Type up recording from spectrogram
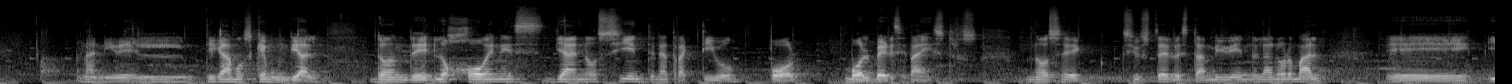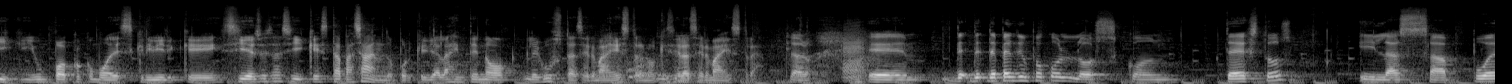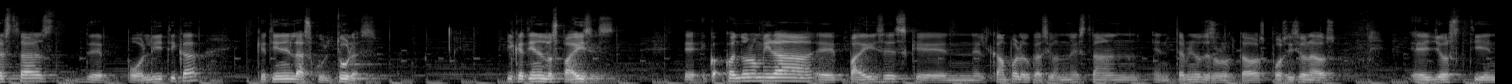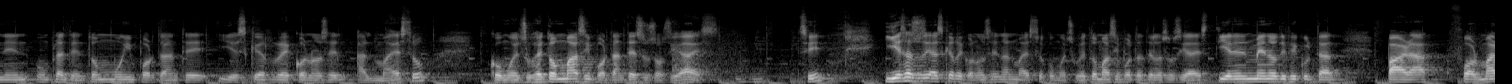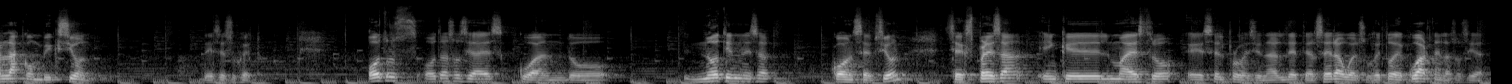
a nivel, digamos que mundial, donde los jóvenes ya no sienten atractivo por volverse maestros. No sé si ustedes lo están viviendo en la normal eh, y, un poco como describir que si eso es así, ¿qué está pasando? Porque ya la gente no le gusta ser maestra, no quisiera ser maestra. Claro. Eh, depende un poco los contextos y las apuestas de política que tienen las culturas y que tienen los países. Eh, cuando uno mira eh, países que en el campo de la educación están en términos de resultados posicionados, ellos tienen un planteamiento muy importante y es que reconocen al maestro como el sujeto más importante de sus sociedades. ¿sí? Y esas sociedades que reconocen al maestro como el sujeto más importante de las sociedades tienen menos dificultad para formar la convicción de ese sujeto. Otros, otras sociedades cuando no tienen esa concepción se expresa en que el maestro es el profesional de tercera o el sujeto de cuarta en la sociedad.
